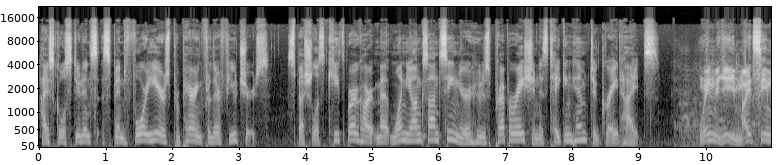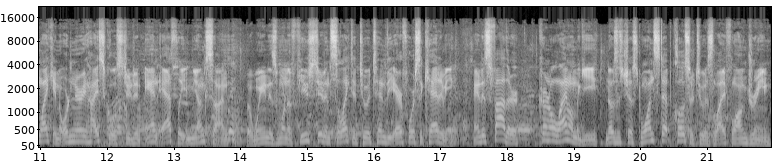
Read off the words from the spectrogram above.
High school students spend four years preparing for their futures. Specialist Keith Berghardt met one Yongsan senior whose preparation is taking him to great heights. Wayne McGee might seem like an ordinary high school student and athlete in Yongsan, but Wayne is one of few students selected to attend the Air Force Academy, and his father, Colonel Lionel McGee, knows it's just one step closer to his lifelong dream.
